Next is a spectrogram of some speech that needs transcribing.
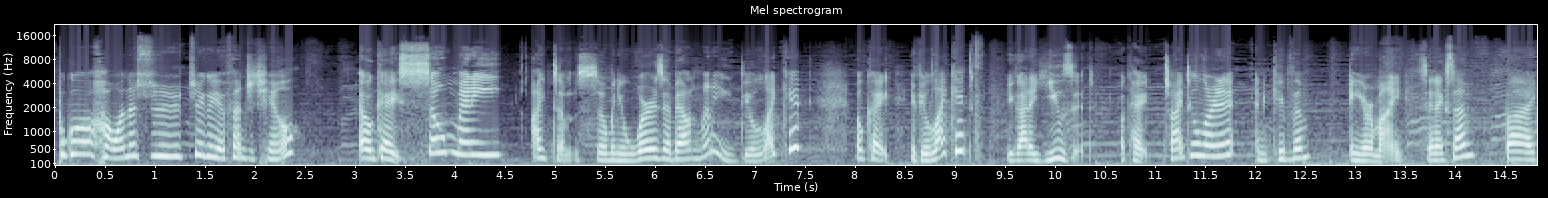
不过好玩的是，这个也泛指钱哦。Okay，so many items, so many words about money. Do you like it? Okay, if you like it, you gotta use it. Okay, try to learn it and keep them in your mind. See you next time. Bye.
